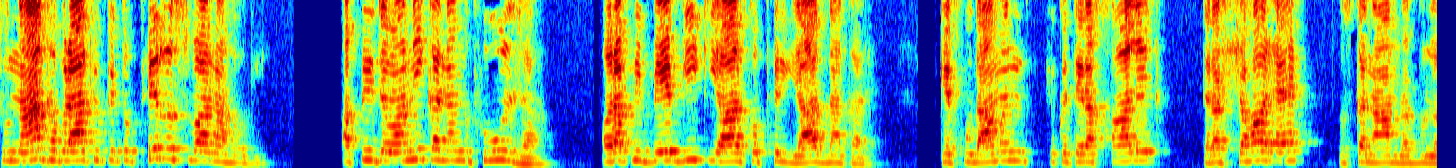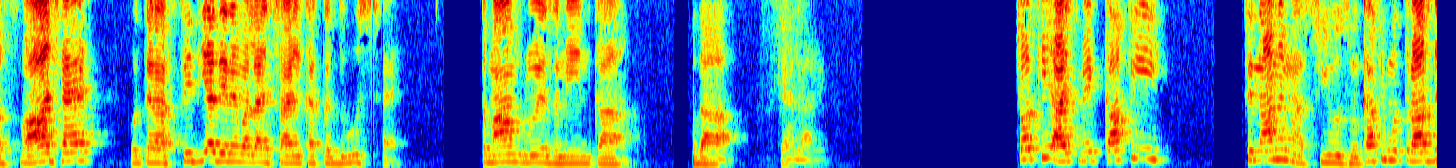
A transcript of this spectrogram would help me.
तू ना घबरा क्योंकि तू फिर रसवा ना होगी। अपनी जवानी का नंग भूल जा और अपनी बेवगी की आर को फिर याद ना कर कि खुदामन क्योंकि तेरा खालिक, तेरा शहर है, उसका नाम रब्बुल अफवाज है, वो तेरा फिदिया देने वाला इसराइल का कदूस है। तमाम रुए ज़मीन का खुदा कहलाएगा। चौथी आयत में काफ़ी सिनानिमस यूज़ हुए काफ़ी मुतरद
